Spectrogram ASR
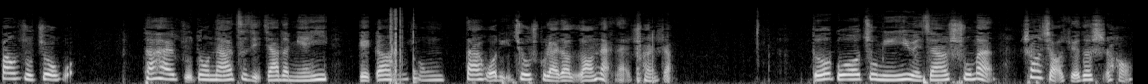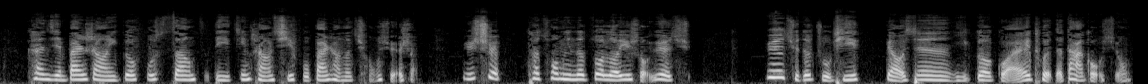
帮助救火，他还主动拿自己家的棉衣给刚从大火里救出来的老奶奶穿上。德国著名音乐家舒曼上小学的时候，看见班上一个富商子弟经常欺负班上的穷学生，于是他聪明地做了一首乐曲。乐曲的主题表现一个拐腿的大狗熊。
